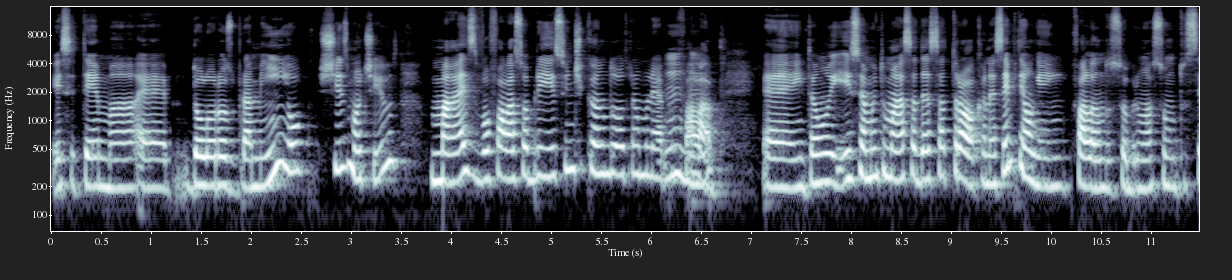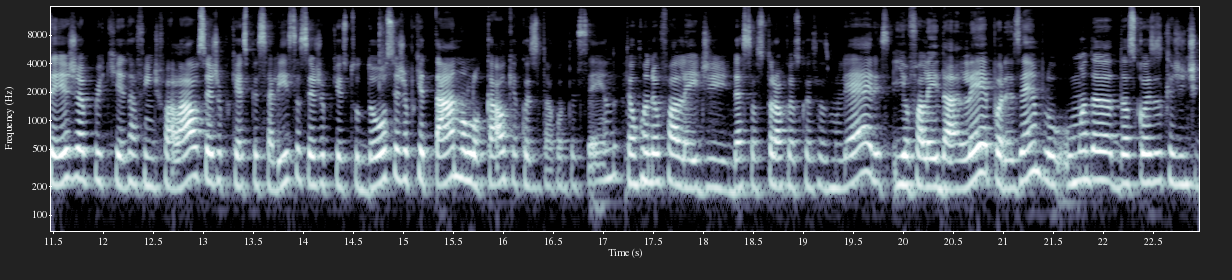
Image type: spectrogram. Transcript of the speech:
esse tema é doloroso para mim ou X motivos, mas vou falar sobre isso indicando outra mulher para Uhum. falar. É, então, isso é muito massa dessa troca, né? Sempre tem alguém falando sobre um assunto, seja porque tá afim de falar, ou seja porque é especialista, seja porque estudou, seja porque tá no local que a coisa tá acontecendo. Então, quando eu falei de, dessas trocas com essas mulheres, e eu falei da Lê, por exemplo, uma da- das coisas que a gente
